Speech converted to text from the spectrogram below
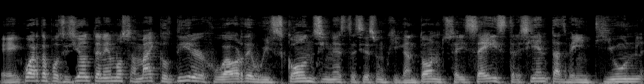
En cuarta posición tenemos a Michael Dieter, jugador de Wisconsin. Este sí es un gigantón, 6'6, 321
